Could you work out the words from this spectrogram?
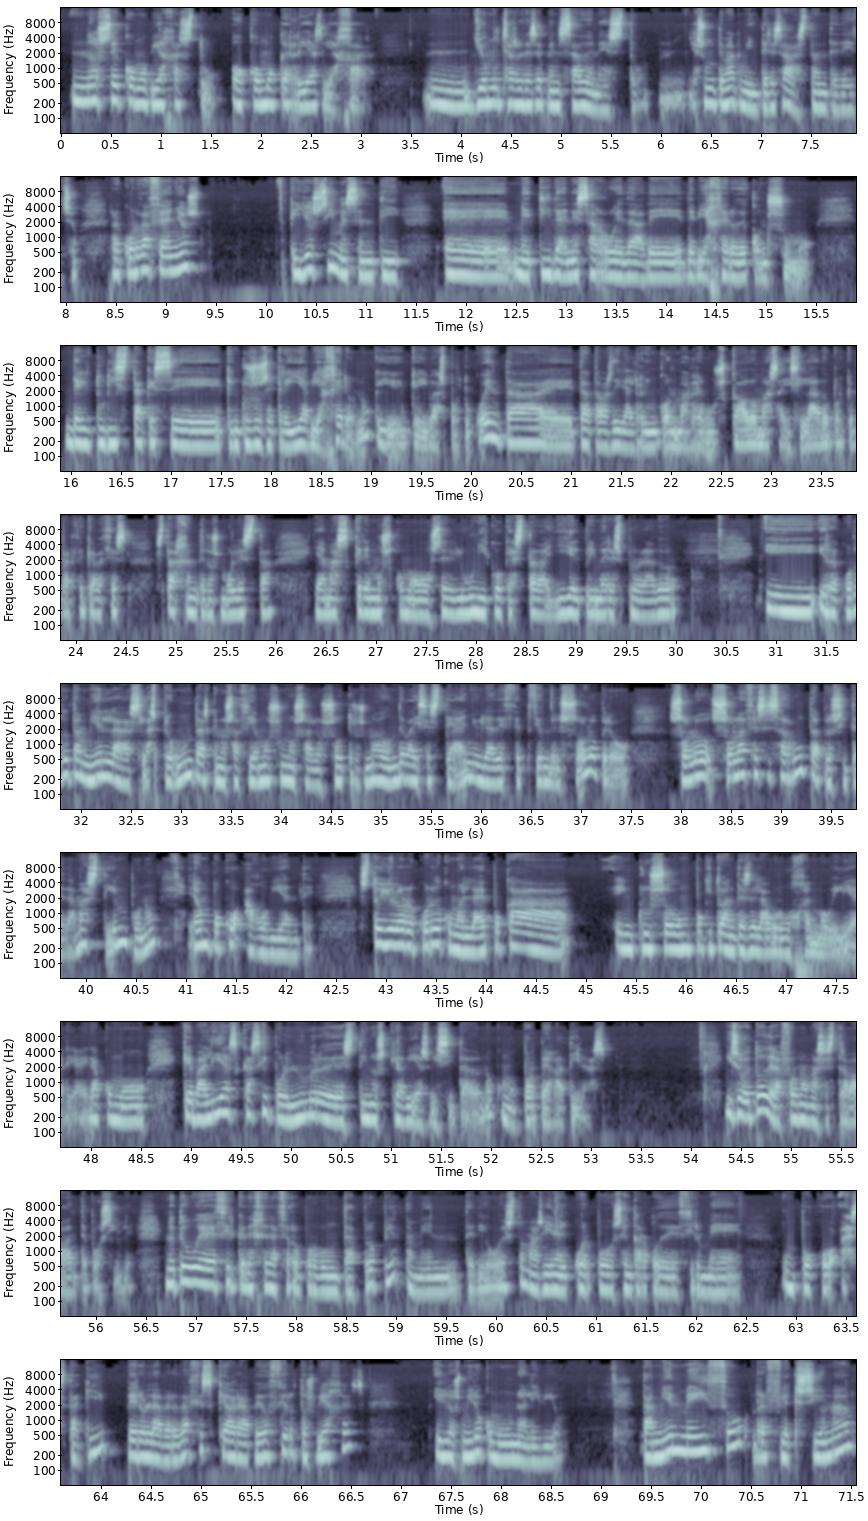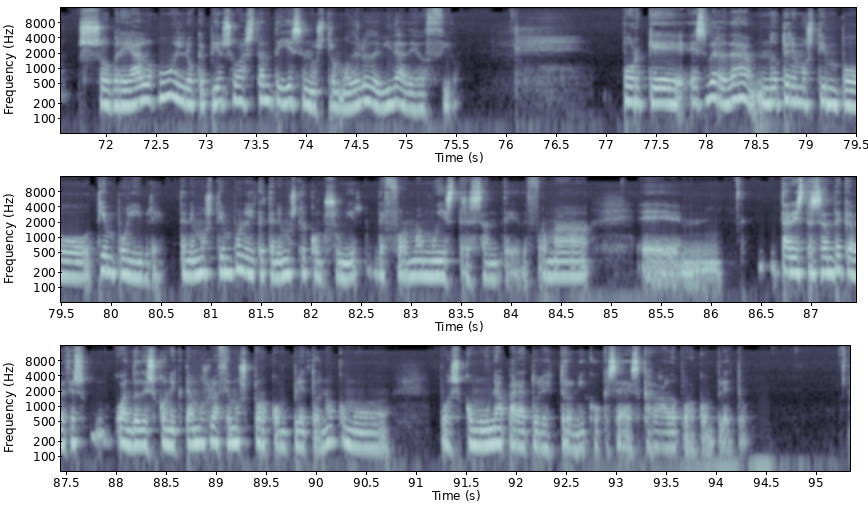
No sé cómo viajas tú o cómo querrías viajar. Mm, yo muchas veces he pensado en esto. Mm, es un tema que me interesa bastante, de hecho. Recuerdo hace años que yo sí me sentí eh, metida en esa rueda de, viajero de consumo, del turista que, se, que incluso se creía viajero, ¿no? que, ibas por tu cuenta, eh, tratabas de ir al rincón más rebuscado, más aislado, porque parece que a veces esta gente nos molesta y además queremos como ser el único que ha estado allí, el primer explorador. Y, recuerdo también las, las, preguntas que nos hacíamos unos a los otros, ¿no? ¿A dónde vais este año? Y la decepción del solo, pero solo, solo haces esa ruta, pero si te da más tiempo, ¿no? Era un poco agobiante. Esto yo lo recuerdo como en la época incluso un poquito antes de la burbuja inmobiliaria. Era como que valías casi por el número de destinos que habías visitado, ¿no? Como por pegatinas y sobre todo de la forma más extravagante posible. No te voy a decir que deje de hacerlo por voluntad propia, también te digo esto, más bien el cuerpo se encargó de decirme un poco hasta aquí, pero la verdad es que ahora veo ciertos viajes y los miro como un alivio. También me hizo reflexionar sobre algo en lo que pienso bastante y es en nuestro modelo de vida de ocio. Porque es verdad, no tenemos tiempo, tiempo libre, tenemos tiempo en el que tenemos que consumir de forma muy estresante, de forma em, tan estresante que a veces cuando desconectamos lo hacemos por completo, ¿no? Como, pues como un aparato electrónico que se ha descargado por completo.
